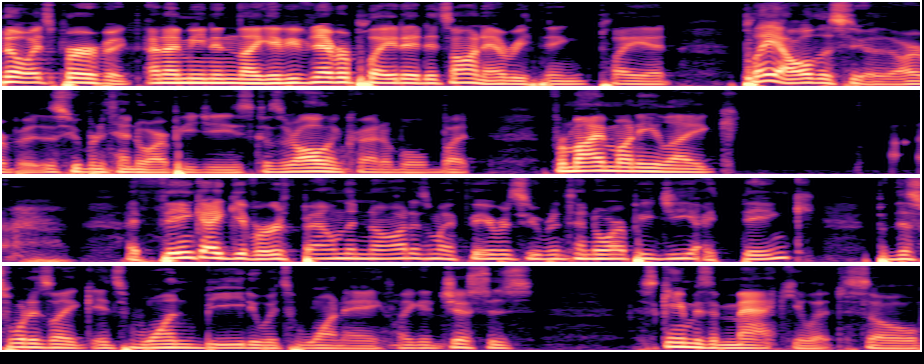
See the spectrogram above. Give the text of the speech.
no, it's perfect. And I mean, and like if you've never played it, it's on everything. Play it. Play all the, the Super Nintendo RPGs because they're all incredible. But for my money, like. I think I give Earthbound the nod as my favorite Super Nintendo RPG. I think, but this one is like it's one B to its one A. Like it just is. This game is immaculate. So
